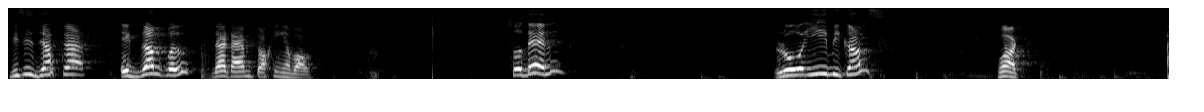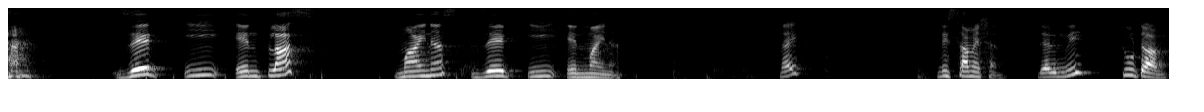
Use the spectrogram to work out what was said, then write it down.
This is just a example that I am talking about. So then rho e becomes what? Z e n plus minus z e n minus. Right? This summation. There will be two terms.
